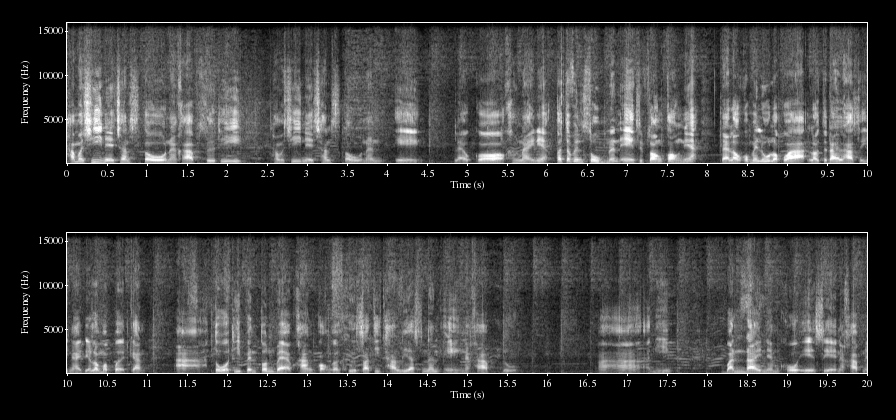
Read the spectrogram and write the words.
ทามาชิเนชั่นสโตร์นะครับ ซื้อที่ ทามาชิเนชั่นสโตร์นั่นเอง แล้วก็ข้างในเนี่ยก็จะเป็นสุ่มนั่นเอง 12 กล่องเนี้ยแต่เราก็ไม่รู้หรอกว่าเราจะได้ราศีไหนเดี๋ยวเรามาเปิดกันอ่าตัวที่เป็นต้นแบบข้างกล่องก็คือ Sagittarius นั่นเองนะครับ ดูอ่าอันนี้บันไดเนมโคเอเชียนะครับใน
